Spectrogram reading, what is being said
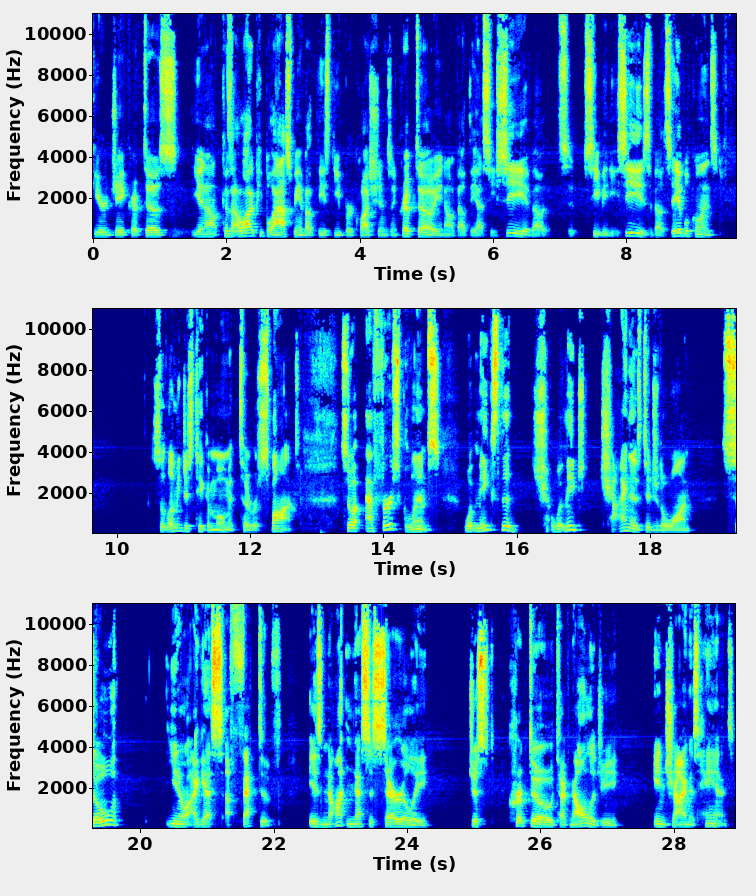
hear J Cryptos, you know, because a lot of people ask me about these deeper questions in crypto, you know, about the SEC, about CBDCs, about stablecoins. So let me just take a moment to respond. So at first glimpse, what makes the what makes China's digital yuan so, you know, I guess effective is not necessarily just crypto technology in China's hands.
